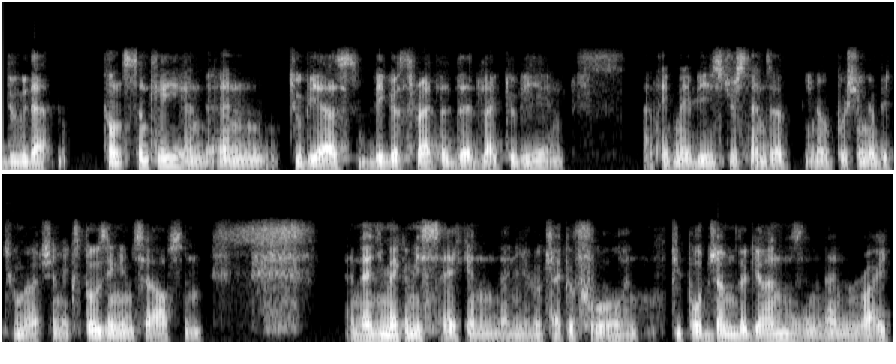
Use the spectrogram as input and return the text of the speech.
do that constantly and, and to be as big a threat as they'd like to be. And I think maybe he just ends up, you know, pushing a bit too much and exposing himself and, and then you make a mistake and then you look like a fool and people jump the guns and then write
